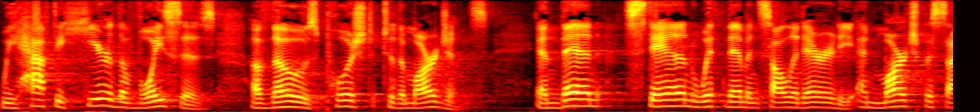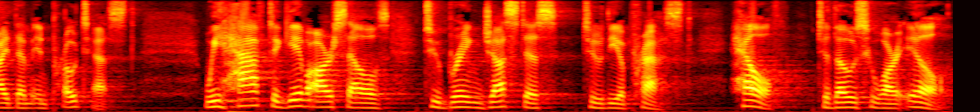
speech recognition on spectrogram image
We have to hear the voices of those pushed to the margins and then stand with them in solidarity and march beside them in protest. We have to give ourselves to bring justice to the oppressed, health to those who are ill,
